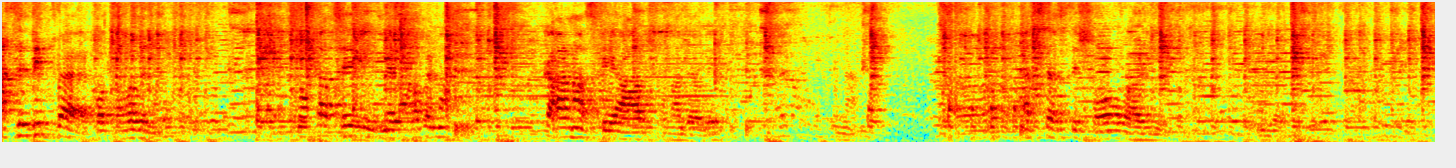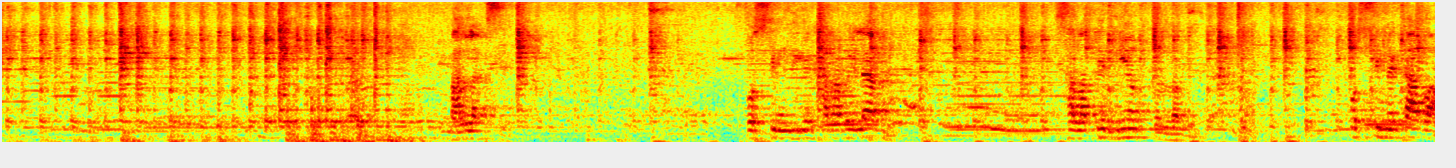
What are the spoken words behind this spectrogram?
আছে জিব্বা কথা হবে না। চোখ আছে মেলা হবে না। কান আছে আর শোনা যাবে আস্তে আস্তে সব হারিয়ে। ভালো লাগছে। পশ্চিম দিকে খারাপ হইলাম। সালাতের নিয়ম করলাম। পশ্চিমে কাবা।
